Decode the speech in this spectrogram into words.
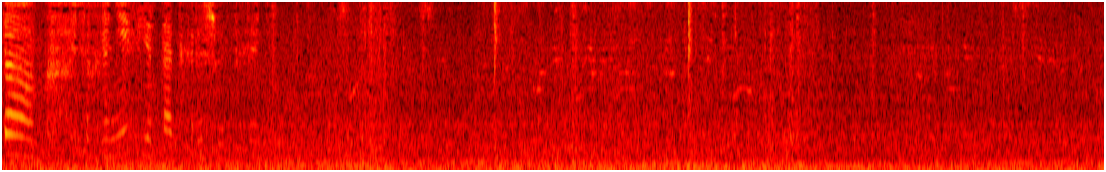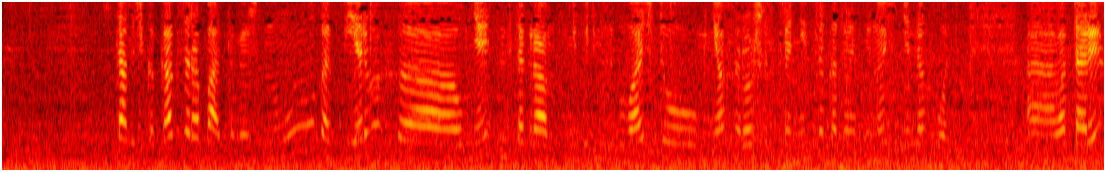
Так, сохрани эфир, так, хорошо, сохрани. Таточка, как зарабатываешь? Ну, во-первых, э, у меня есть Инстаграм. Не будем забывать, что у меня хорошая страница, которая приносит мне доход. А, во-вторых,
